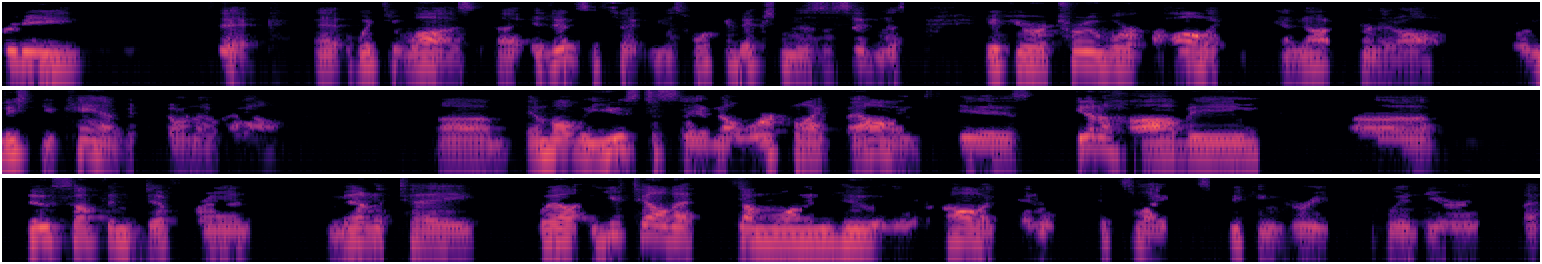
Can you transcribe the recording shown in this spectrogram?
pretty sick, eh, which it was. Uh, it is a sickness. Work addiction is a sickness. If you're a true workaholic, you cannot turn it off, or at least you can, but you don't know how. Um, and what we used to say about work-life balance is get a hobby, uh, do something different, meditate, well, you tell that to someone who is a workaholic, and it's like speaking Greek when you're uh,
